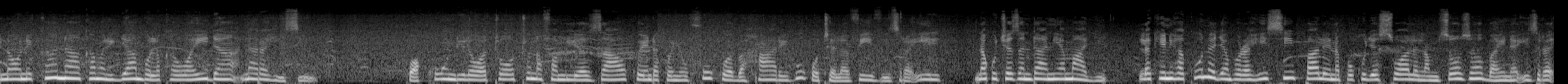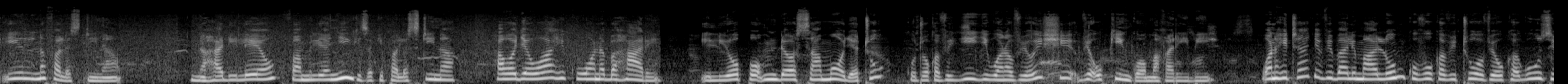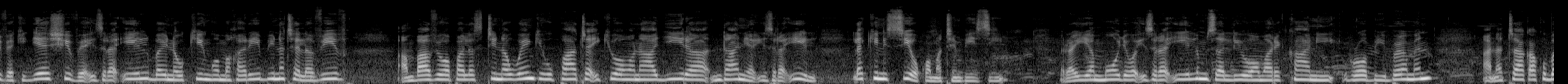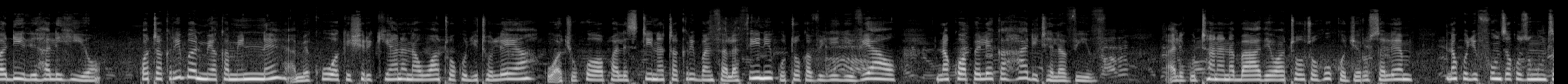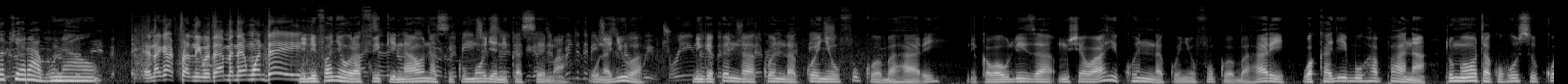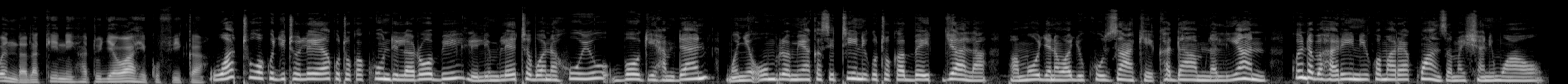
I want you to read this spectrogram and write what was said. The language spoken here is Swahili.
inaonekana kama ni jambo la kawaida na rahisi kwa kundi la watoto na familia zao kwenda kwenye ufukwe wa bahari huko Tel Aviv, Israel na kucheza ndani ya maji, lakini hakuna jambo rahisi pale inapokuja suala la mzozo baina ya Israel na Palestina. Na hadi leo familia nyingi za Kipalestina hawajawahi kuona bahari iliyopo muda wa saa moja tu kutoka vijiji wanavyoishi vya ukingo wa Magharibi. Wanahitaji vibali maalum kuvuka vituo vya ukaguzi vya kijeshi vya Israel baina ya ukingo Magharibi na Tel Aviv ambavyo Wapalestina wengi hupata ikiwa wanaajira ndani ya Israel, lakini sio kwa matembezi. Raia mmoja wa Israel mzaliwa wa Marekani, Robbie Berman, anataka kubadili hali hiyo. Kwa takriban miaka minne amekuwa akishirikiana na watu wa kujitolea kuwachukua Wapalestina takriban 30 kutoka vijiji vyao na kuwapeleka hadi Tel Aviv. Alikutana na baadhi ya watoto huko Jerusalem na kujifunza kuzungumza Kiarabu nao. And I got friendly with them and then one day Nilifanya urafiki nao na siku moja nikasema, unajua, ningependa kwenda kwenye ufuko wa bahari. Nikawauliza, mshawahi kwenda kwenye ufuko wa bahari? Wakajibu, hapana, tumeota kuhusu kwenda, lakini hatujawahi kufika. Watu wa kujitolea kutoka kundi la Robi lilimleta bwana huyu Bogi Hamdan mwenye umri wa miaka sitini kutoka Beit Jala pamoja na wajukuu zake Kadam na Lian kwenda baharini kwa mara ya kwanza maishani mwao.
